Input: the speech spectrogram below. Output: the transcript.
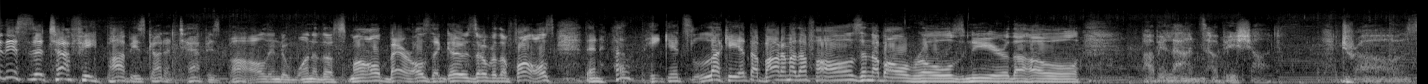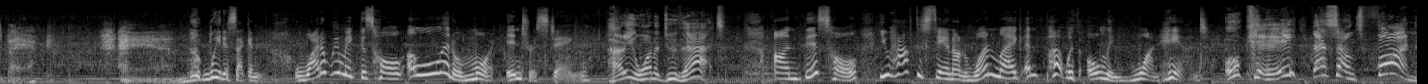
Ooh, this is a toughie. Bobby's got to tap his ball into one of the small barrels that goes over the falls, then hope he gets lucky at the bottom of the falls and the ball rolls near the hole. Bobby lines up his shot, draws back, and Wait a second. Why don't we make this hole a little more interesting? How do you want to do that? On this hole, you have to stand on one leg and putt with only one hand. Okay, that sounds fun.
